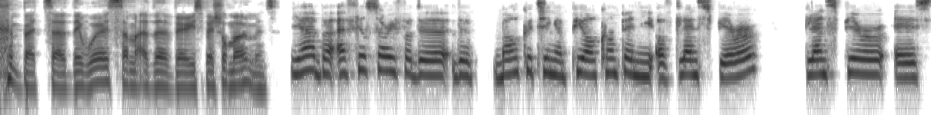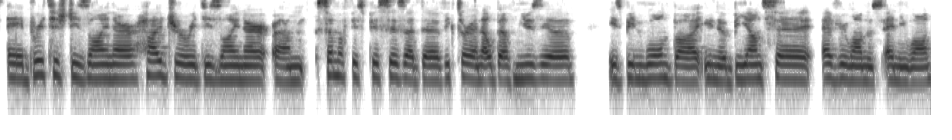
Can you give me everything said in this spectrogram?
but uh, there were some other very special moments. Yeah, but I feel sorry for the the marketing and PR company of Glenn Spiro. Glenn Spiro is a British designer, high jewelry designer. Um, some of his pieces at the Victoria and Albert Museum He's been worn by, you know, Beyonce, everyone who's anyone.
